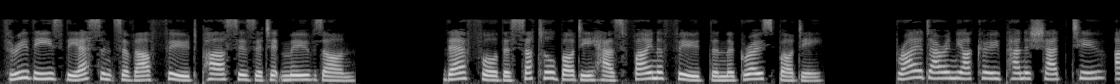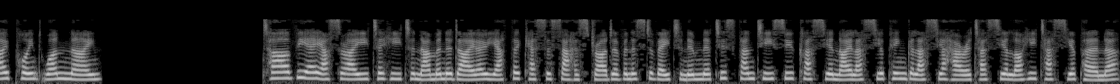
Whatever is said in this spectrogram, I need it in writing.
Through these the essence of our food passes it it moves on. Therefore the subtle body has finer food than the gross body. Brihadaranyaka Upanishad 2, I.19 Ta va asaraita hita namanadayo yatha kesa sahasrada vanastavatanim thantisu klasya nilasya pingalasya haritasya lohitasya purna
